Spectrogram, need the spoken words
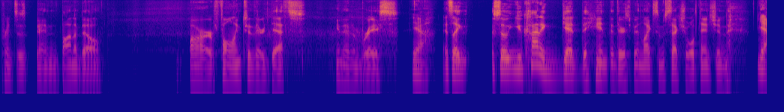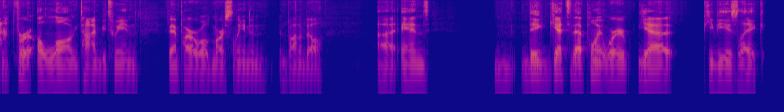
Princess and Bonnibel are falling to their deaths in an embrace. Yeah, It's like so you kind of get the hint that there's been like some sexual tension yeah, for a long time between Vampire World, Marceline, and, and Bonnibel. Uh, and they get to that point where, yeah, PB is like,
